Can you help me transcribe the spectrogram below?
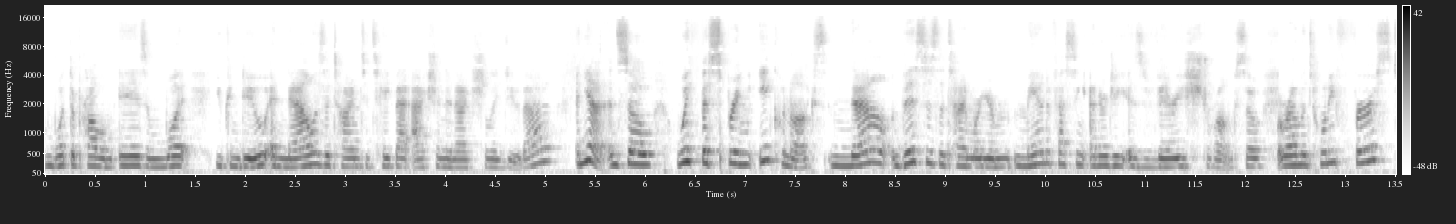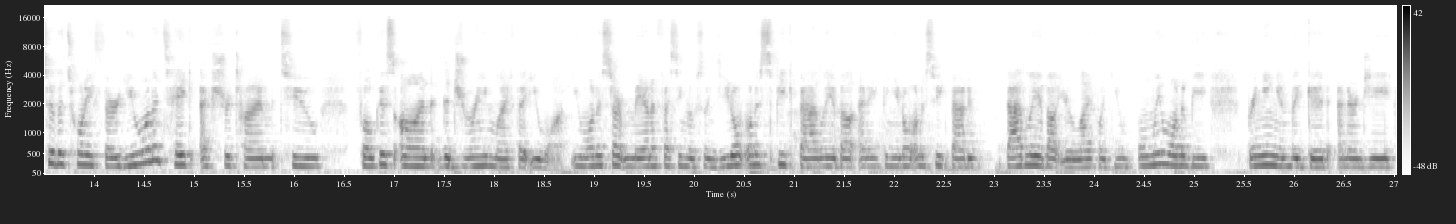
what the problem is and what you can do. And now is the time to take that action and actually do that. And yeah, and so with the spring equinox, now this is the time where your manifesting energy is very strong. So around the 21st to the 23rd, you want to take extra time to focus on the dream life that you want. You want to start manifesting those things. You don't want to speak badly about anything. You don't want to speak bad, badly about your life. Like you only want to be bringing in the good energy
